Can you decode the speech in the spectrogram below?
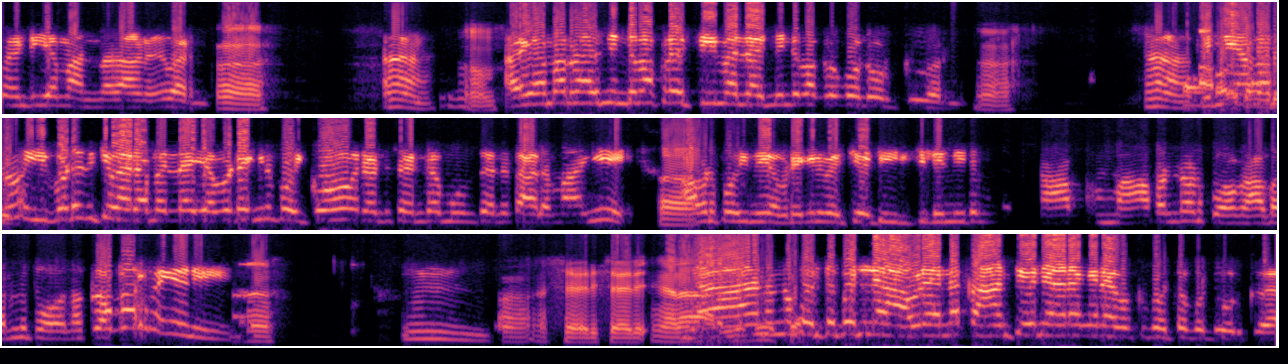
വേണ്ടി ഞാൻ വന്നതാണ് പറഞ്ഞു. ആ. അത് ഞാൻ പറഞ്ഞത് നിന്റെ മക്കളെ എത്തിയുമല്ല നിന്റെ മക്കളെ കൊണ്ട് കൊടുക്കുക പറഞ്ഞു. പിന്നെ ഞാൻ പറഞ്ഞു ഇവിടെ എനിക്ക് വരാൻ പറ്റില്ല. എവിടെയെങ്കിലും പോയിക്കോ രണ്ട് സെന്റ് മൂന്ന് സെന്റ് സ്ഥലം വാങ്ങി അവിടെ പോയി നീ എവിടെങ്കിലും വെച്ചിട്ട് ഇരിക്കില്ല നീ മാപ്പണ്ടോട് പോകാം അവർന്ന് പോന്നൊക്കെ പറഞ്ഞു ഞാൻ. ഞാനൊന്നും പൊരുത്തപ്പെട്ടില്ല അവിടെ എന്നെ കാണിച്ചു ഞാൻ എങ്ങനെ അവർക്ക് പൊരുത്തപ്പെട്ട് കൊടുക്കുക.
